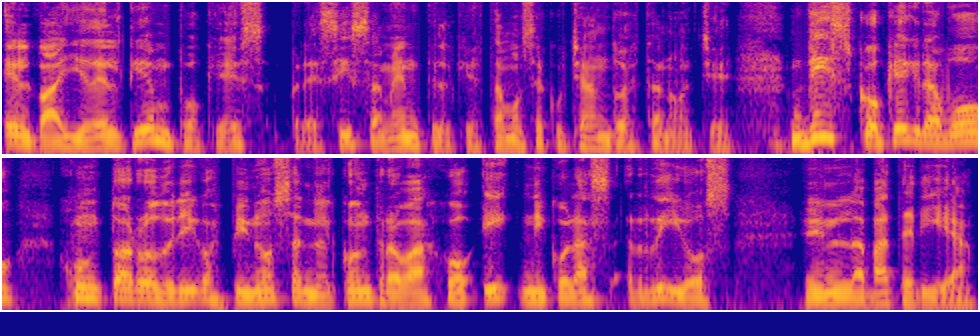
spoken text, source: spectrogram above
El Valle del Tiempo, que es precisamente el que estamos escuchando esta noche. Disco que grabó junto a Rodrigo Espinosa en el contrabajo y Nicolás Ríos en la batería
